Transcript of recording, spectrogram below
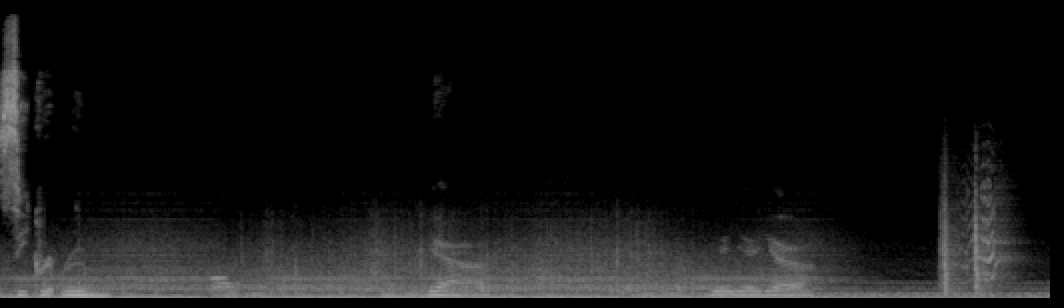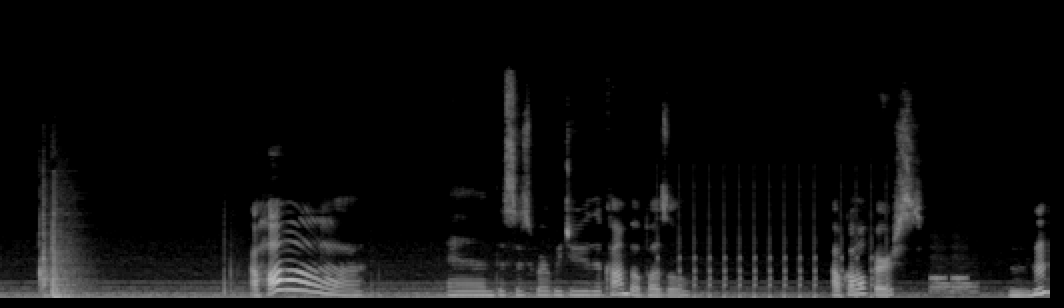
Secret room. Yeah. Yeah, yeah, yeah. Aha! And this is where we do the combo puzzle. Alcohol first. Mm-hmm.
